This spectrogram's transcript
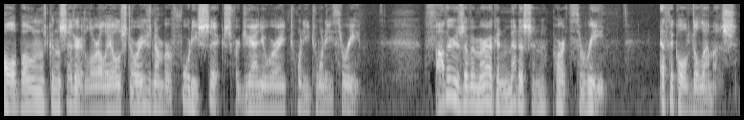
All Bones Considered, Laurel Hill Stories, number 46 for January 2023. Fathers of American Medicine, Part 3 Ethical Dilemmas.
